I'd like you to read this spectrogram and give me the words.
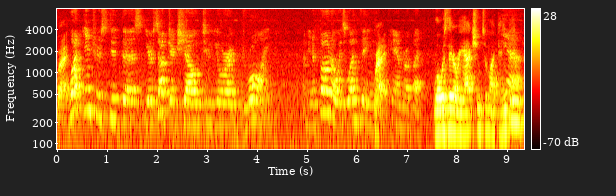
Right. what interest did the, your subject show to your drawing? I mean, a photo is one thing with Right. a camera, but What was their reaction to my painting? yeah.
